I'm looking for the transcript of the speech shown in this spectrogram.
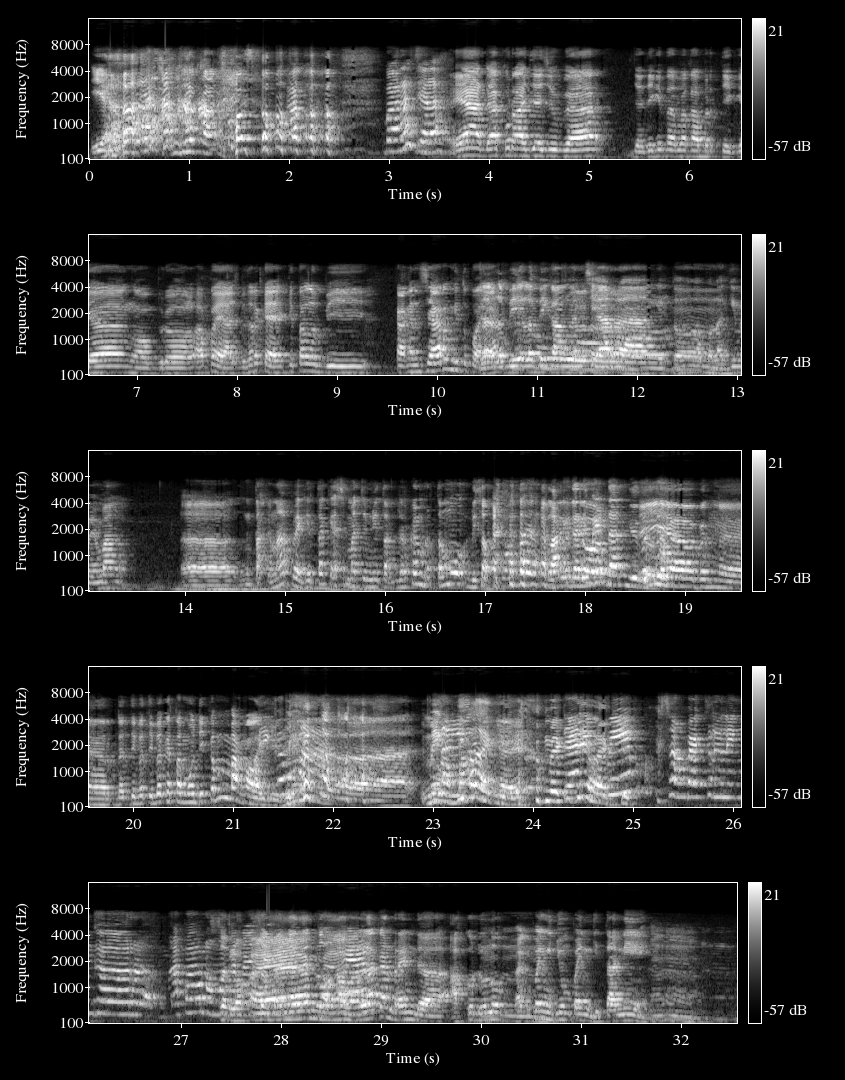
Iya. Udah Pak, kosong. Bang Raja lah. Ya, ada aku Raja juga. Jadi kita bakal bertiga ngobrol apa ya? Sebenarnya kayak kita lebih kangen siaran gitu Pak ya. lebih lebih kangen Betul. siaran gitu Hmm. apalagi memang eh, entah kenapa ya kita kayak semacam ditakdirkan bertemu di satu kota yang lari dari Medan gitu Iya bener. Dan tiba-tiba ketemu di Kemang lagi. Di Kemang. Kemang lagi ya. McD Dari lagi. PIM sampai keliling ke apa Seblok makan ya. awalnya kan Renda aku dulu Hmm. aku pengen jumpain kita nih Mm-mm.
